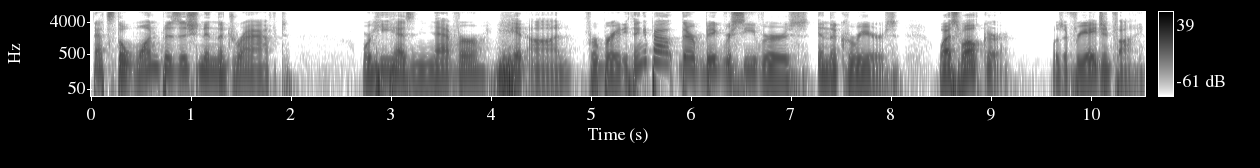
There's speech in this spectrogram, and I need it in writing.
that's the one position in the draft where he has never hit on for Brady. Think about their big receivers in the careers. Wes Welker was a free agent fine.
